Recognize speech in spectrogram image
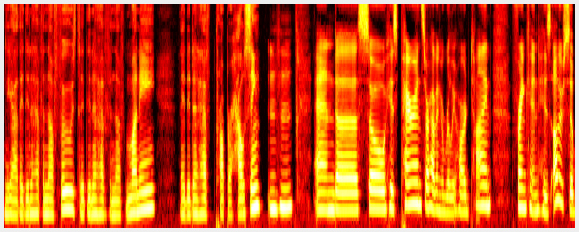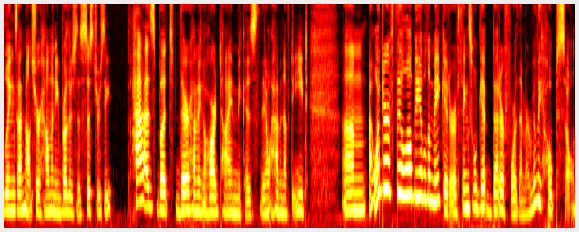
Yeah, they didn't have enough food. They didn't have enough money. They didn't have proper housing. And uh, so his parents are having a really hard time. Frank and his other siblings, I'm not sure how many brothers and sisters he has, but they're having a hard time because they don't have enough to eat. Um, I wonder if they'll all be able to make it or if things will get better for them. I really hope so.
